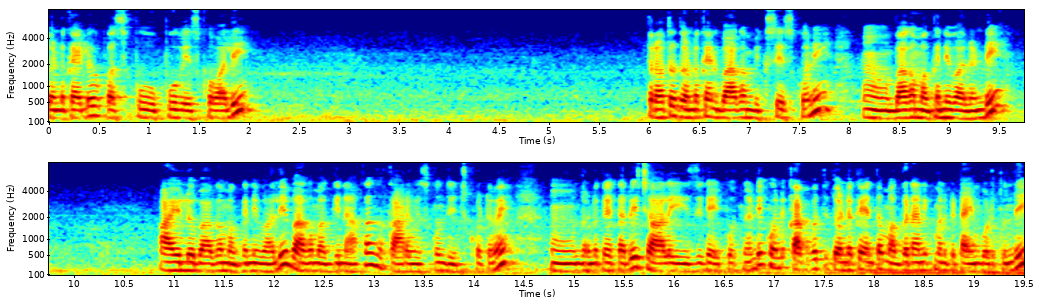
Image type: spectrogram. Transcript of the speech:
దొండకాయలు పసుపు ఉప్పు వేసుకోవాలి. తర్వాత దొండకాయని బాగా మిక్స్ చేసుకొని బాగా మగ్గనివ్వాలండి. ఆయిల్లో బాగా మగ్గనివ్వాలి. బాగా మగ్గినాక కారం వేసుకొని దించుకోవటమే. దొండకాయ కర్రీ చాలా ఈజీగా అయిపోతుందండి. కొన్ని కాకపోతే దొండకాయ అంతా మగ్గడానికి మనకి టైం పడుతుంది.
